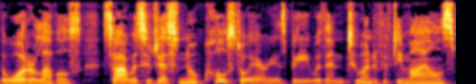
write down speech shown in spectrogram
the water levels. So I would suggest no coastal areas be within 250 miles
